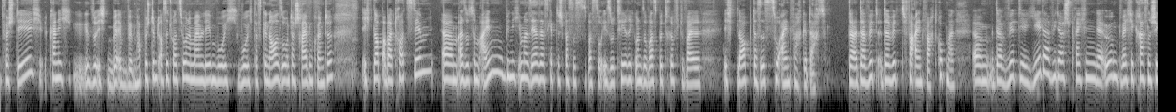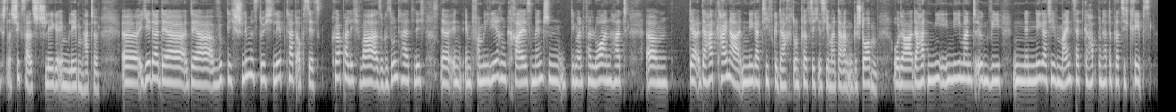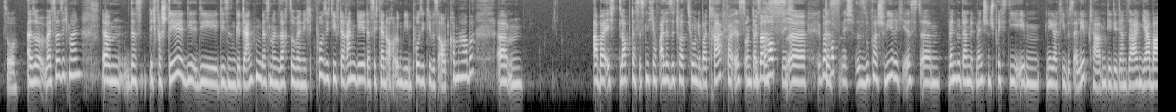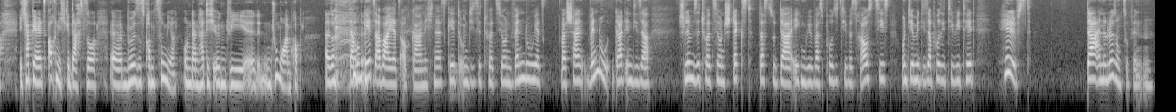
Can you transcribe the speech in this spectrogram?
Verstehe ich, kann ich, also ich habe bestimmt auch Situationen in meinem Leben, wo ich, wo ich das genau so unterschreiben könnte. Ich glaube aber trotzdem, ähm, also zum einen bin ich immer sehr, sehr skeptisch, was, es, was so Esoterik und sowas betrifft, weil ich glaube, das ist zu einfach gedacht. Da, da, wird, da wird vereinfacht. Guck mal, ähm, da wird dir jeder widersprechen, der irgendwelche krassen Schicksalsschläge im Leben hatte. Äh, jeder, der, der wirklich Schlimmes durchlebt hat, ob es jetzt körperlich war, also gesundheitlich, äh, in, im familiären Kreis, Menschen, die man verloren hat, ähm, der, da hat keiner negativ gedacht und plötzlich ist jemand daran gestorben. Oder da hat nie, niemand irgendwie einen negativen Mindset gehabt und hatte plötzlich Krebs. So. Also, weißt du, was ich meine? Ähm, ich verstehe die, die, diesen Gedanken, dass man sagt, so, wenn ich positiv daran gehe, dass ich dann auch irgendwie ein positives Outcome habe. Ähm, aber ich glaube, dass es nicht auf alle Situationen übertragbar ist und dass Überhaupt das, nicht. Äh, Überhaupt das nicht. super schwierig ist, ähm, wenn du dann mit Menschen sprichst, die eben Negatives erlebt haben, die dir dann sagen, ja, aber ich habe ja jetzt auch nicht gedacht, so äh, Böses kommt zu mir und dann hatte ich irgendwie äh, einen Tumor im Kopf. Also Darum geht es aber jetzt auch gar nicht. Ne? Es geht um die Situation, wenn du jetzt wahrscheinlich, wenn du gerade in dieser schlimmen Situation steckst, dass du da irgendwie was Positives rausziehst und dir mit dieser Positivität hilfst, da eine Lösung zu finden.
